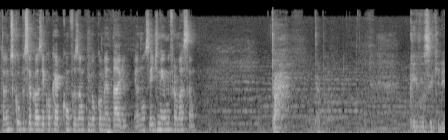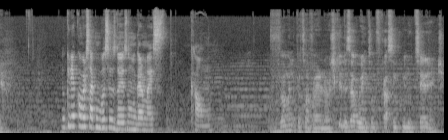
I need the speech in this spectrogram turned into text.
Então desculpa se eu causei qualquer confusão com o meu comentário, eu não sei de nenhuma informação. Tá, tá bom. O que, que você queria? Eu queria conversar com vocês dois num lugar mais calmo. Vamos ali pra taverna. Eu acho que eles aguentam ficar cinco minutos sem a gente.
